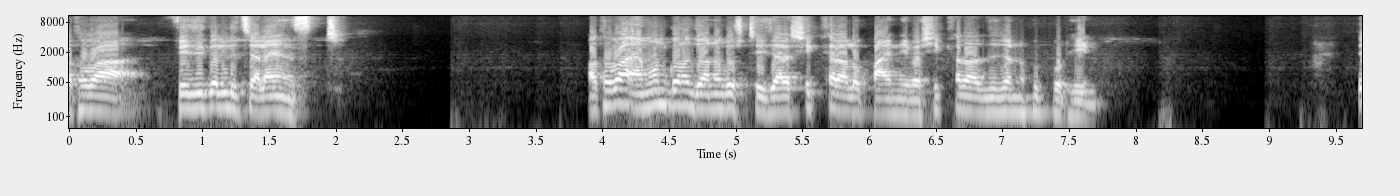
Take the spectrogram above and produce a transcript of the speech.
অথবা ফিজিক্যালি চ্যালেঞ্জড অথবা এমন কোন জনগোষ্ঠী যারা শিক্ষার আলো পায়নি বা শিক্ষা তাদের জন্য খুব কঠিন। তো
